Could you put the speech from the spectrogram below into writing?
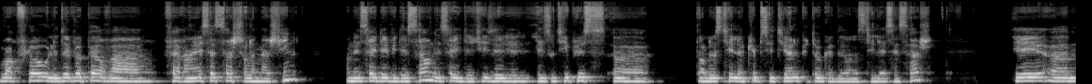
workflow où le développeur va faire un SSH sur la machine. On essaye d'éviter ça, on essaye d'utiliser les, outils plus euh, dans le style kubectl plutôt que dans le style SSH et euh,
